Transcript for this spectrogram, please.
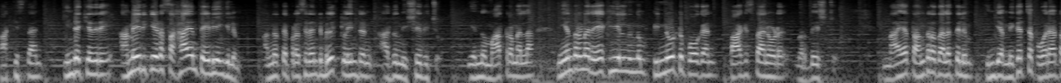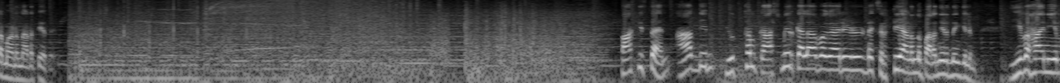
പാകിസ്ഥാൻ ഇന്ത്യക്കെതിരെ അമേരിക്കയുടെ സഹായം തേടിയെങ്കിലും അന്നത്തെ പ്രസിഡന്റ് ബിൽ ക്ലിന്റൺ അത് നിഷേധിച്ചു. എന്നു മാത്രമല്ല നിയന്ത്രണ രേഖയിൽ നിന്നും പിന്നോട്ട് പോകാൻ പാകിസ്ഥാനോട് നിർദ്ദേശിച്ചു. നയതന്ത്ര തലത്തിലും ഇന്ത്യ മികച്ച പോരാട്ടമാണ് നടത്തിയത്. പാകിസ്ഥാൻ ആദ്യം യുദ്ധം കാശ്മീർ കലാപകാരികളുടെ സൃഷ്ടിയാണെന്ന് പറഞ്ഞിരുന്നെങ്കിലും ജീവഹാനിയും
